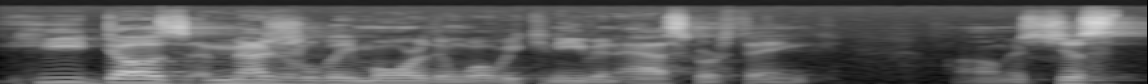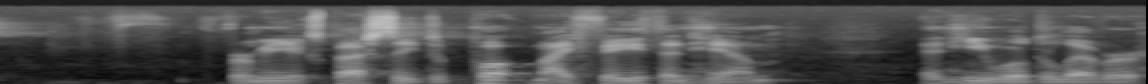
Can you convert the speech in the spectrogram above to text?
he does immeasurably more than what we can even ask or think. Um, it's just, for me especially, to put my faith in Him, and He will deliver.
